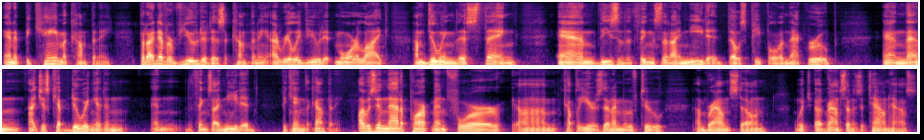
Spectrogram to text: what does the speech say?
and it became a company. But I never viewed it as a company. I really viewed it more like I'm doing this thing, and these are the things that I needed, those people in that group, and then I just kept doing it, and and the things I needed became the company. I was in that apartment for um, a couple of years. Then I moved to a Brownstone which uh, Brownstone is a townhouse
